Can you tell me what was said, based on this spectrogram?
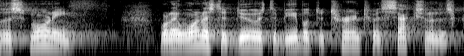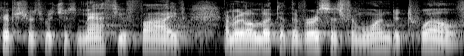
this morning, what I want us to do is to be able to turn to a section of the scriptures, which is Matthew 5, and we're going to look at the verses from 1 to 12.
